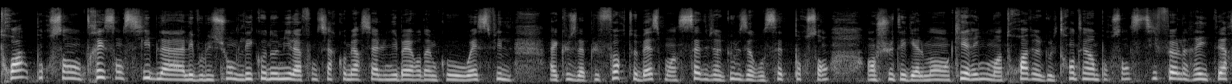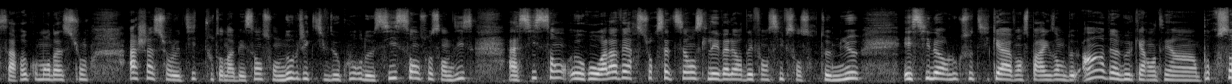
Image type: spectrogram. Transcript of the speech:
3%. Très sensible à l'évolution de l'économie, la foncière commerciale Unibail Rodamco Westfield accuse la plus forte baisse, moins 7,07%. En chute également Kering, moins 3,31%. Stifel réitère sa recommandation achat sur le titre tout en abaissant son objectif de cours de 670 à 600 euros. À l'inverse, sur cette séance, les valeurs défensives s'en sortent mieux. Et si leur Luxotica avance par exemple de 1,41%,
